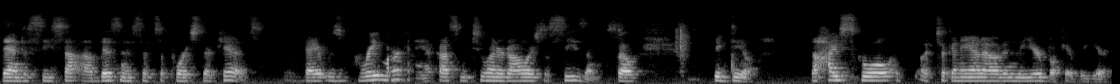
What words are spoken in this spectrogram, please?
than to see a business that supports their kids. Okay, it was great marketing. It cost me two hundred dollars a season, so big deal. The high school I took an ad out in the yearbook every year.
